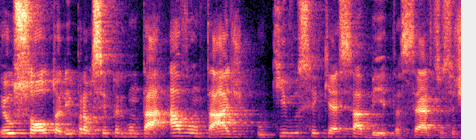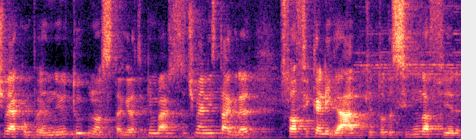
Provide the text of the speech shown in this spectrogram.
eu solto ali para você perguntar à vontade o que você quer saber, tá certo? Se você estiver acompanhando no YouTube, nosso Instagram tá aqui embaixo. Se você estiver no Instagram, só fica ligado, porque toda segunda-feira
